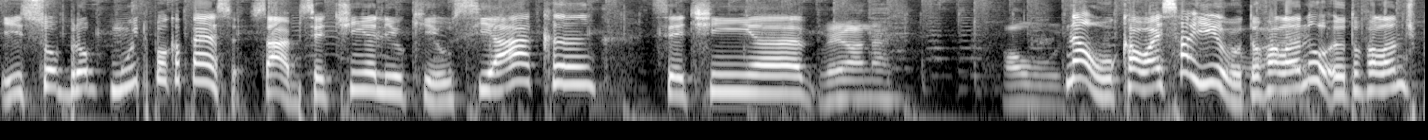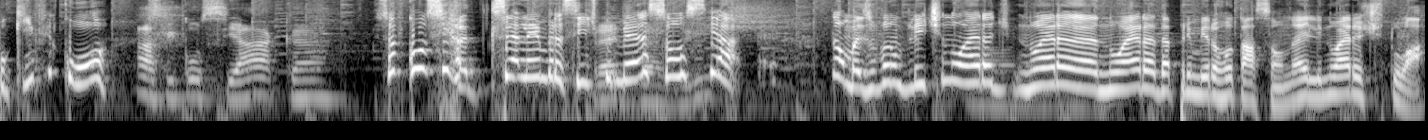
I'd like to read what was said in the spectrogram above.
e sobrou muito pouca peça, sabe? Você tinha ali o que? O Siakam, você tinha. Leonard. O... Não, o Kawhi saiu. Eu tô Kawhi. falando, eu tô falando, tipo, quem ficou? Ah, ficou o Siakam. Só ficou o Siakam. Que você lembra assim, de Fred primeiro é só o. Siakam. Não, mas o Van Vliet não era, não era, não era da primeira rotação, né? Ele não era titular.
